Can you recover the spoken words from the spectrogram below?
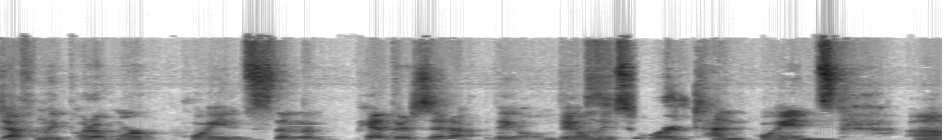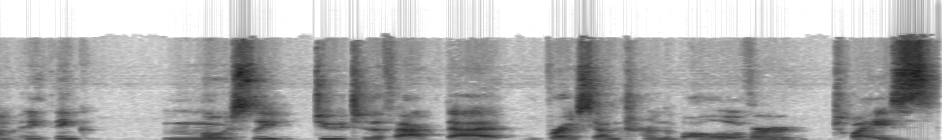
definitely put up more points than the panthers did. They, they only scored 10 points um, i think mostly due to the fact that bryce young turned the ball over twice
